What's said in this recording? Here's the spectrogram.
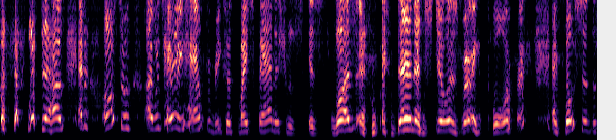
I what the hell. And also I was very hampered because my Spanish was is was and, and then and still is very poor. And most of the,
